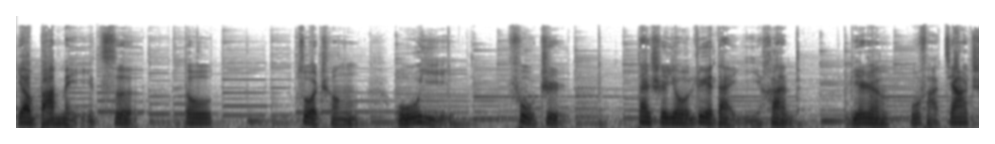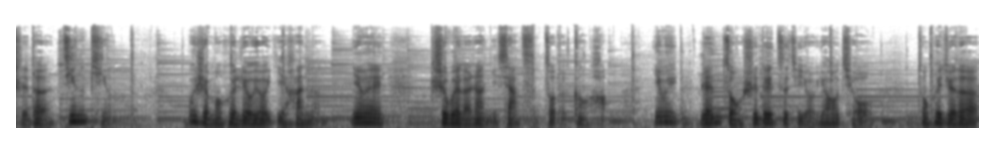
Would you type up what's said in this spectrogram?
要把每一次都做成无以复制，但是又略带遗憾，别人无法加持的精品。为什么会留有遗憾呢？因为是为了让你下次做得更好。因为人总是对自己有要求，总会觉得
